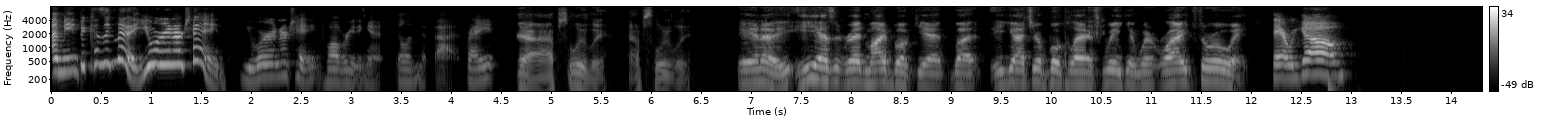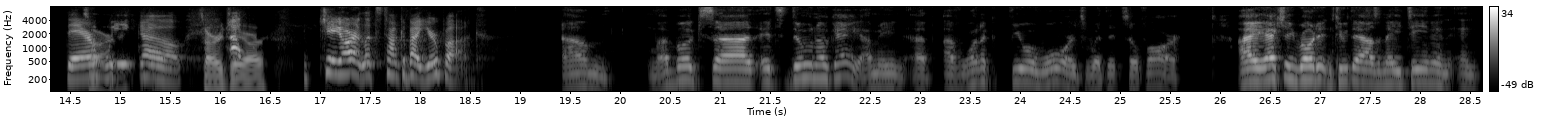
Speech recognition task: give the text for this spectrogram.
I mean, because admit it, you were entertained. You were entertained while reading it. You'll admit that, right? Yeah, absolutely. Absolutely. You know, he hasn't read my book yet, but he got your book last week and went right through it. There we go. There Sorry. we go. Sorry, Jr. Uh, JR, let's talk about your book. Um, my book's uh, it's doing okay. I mean, I've, I've won a few awards with it so far. I actually wrote it in 2018, and and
